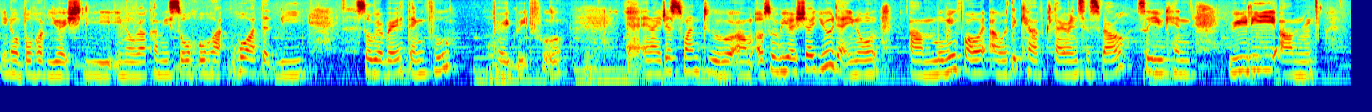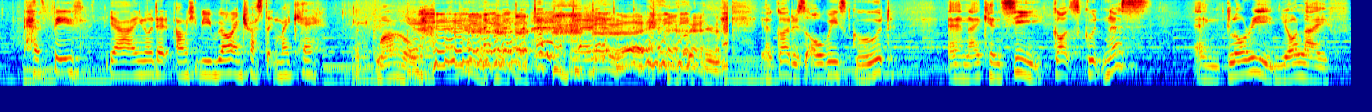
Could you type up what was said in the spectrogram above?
you know, both of you actually, you know, welcome me so wholeheart- wholeheartedly. So we're very thankful, very grateful. Yeah, and I just want to um, also reassure you that you know, um, moving forward, I will take care of Clarence as well, so you can really um, have faith. Yeah, you know that um, he'll be well entrusted in my care. Wow. Yeah, God is always good, and I can see God's goodness and glory in your life.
